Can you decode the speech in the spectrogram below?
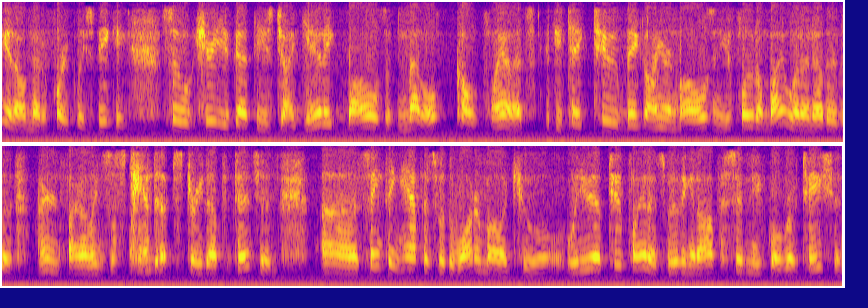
you know, metaphorically speaking. So here you've got these gigantic balls of metal called planets. If you take two big iron balls and you float them by one another, the iron filings will stand up straight up attention. Uh, same thing happens with the water molecule. When you have two planets moving in opposite and equal rotation,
